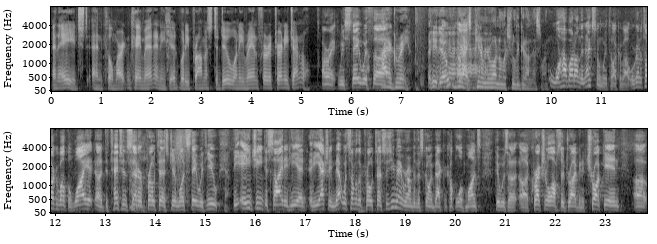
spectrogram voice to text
and aged, and Kilmartin came in and he did what he promised to do when he ran for Attorney General. All right, we stay with. Uh, I agree. You do? yes, Peter Neronha looks really good on this one. Well, how about on the next one we talk about? We're going to talk about the Wyatt uh, Detention Center protest. Jim, let's stay with you. Yeah. The AG decided he had he actually met with some of the protesters. You may remember this going back a couple of months. There was a, a correctional officer driving a truck in. Uh,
